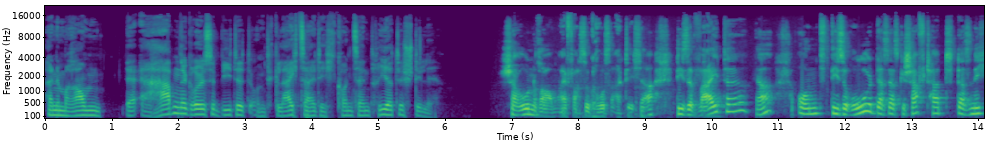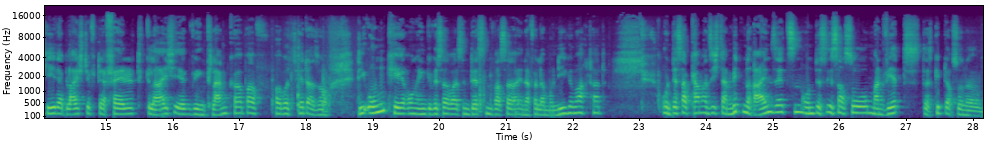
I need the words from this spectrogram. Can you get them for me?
einem Raum, der erhabene Größe bietet und gleichzeitig konzentrierte Stille. Scharun-Raum einfach so großartig, ja. Diese Weite, ja, und diese Ruhe, dass er es geschafft hat, dass nicht jeder Bleistift, der fällt, gleich irgendwie einen Klangkörper fabriziert, also die Umkehrung in gewisser Weise dessen, was er in der Philharmonie gemacht hat. Und deshalb kann man sich da mitten reinsetzen und es ist auch so, man wird, das gibt auch so eine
